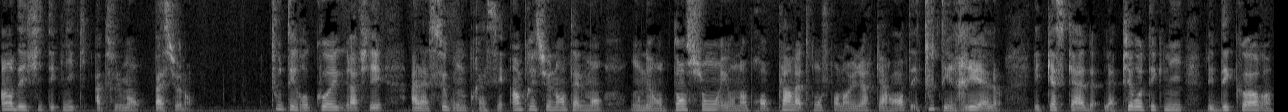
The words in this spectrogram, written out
un défi technique absolument passionnant tout est chorégraphié à la seconde près. C'est impressionnant tellement on est en tension et on en prend plein la tronche pendant 1h40 et tout est réel. Les cascades, la pyrotechnie, les décors,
